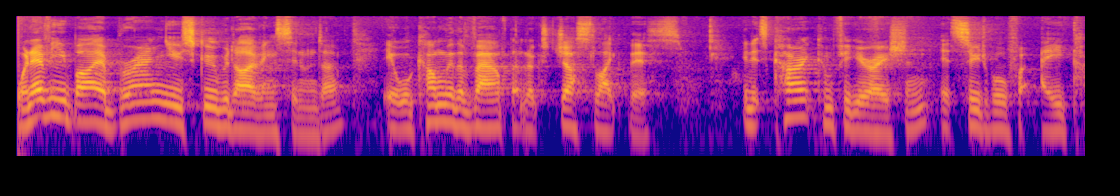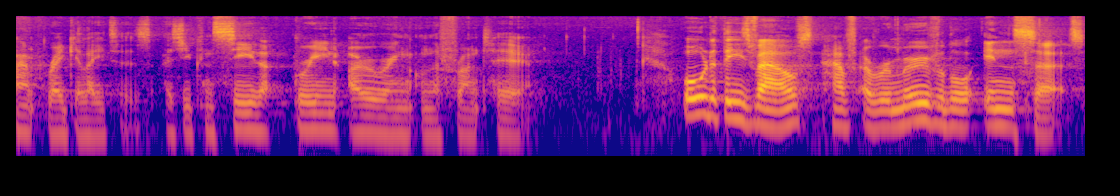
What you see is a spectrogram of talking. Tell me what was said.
Whenever you buy a brand new scuba diving cylinder, it will come with a valve that looks just like this. In its current configuration, it's suitable for A-clamp regulators, as you can see that green O-ring on the front here. All of these valves have a removable insert,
